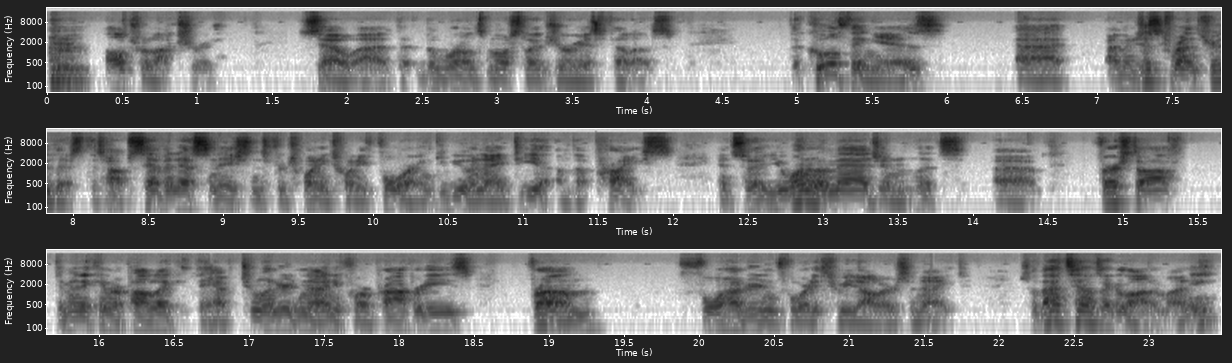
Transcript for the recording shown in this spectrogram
ultra luxury. So uh, the, the, world's most luxurious villas. The cool thing is, uh, I'm going to just run through this, the top seven destinations for 2024 and give you an idea of the price. And so you want to imagine, let's, uh, first off, Dominican Republic, they have 294 properties from $443 a night. So that sounds like a lot of money.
